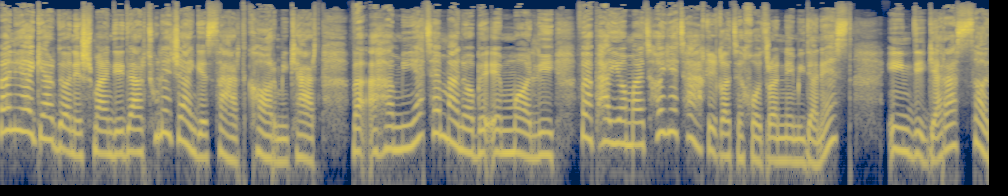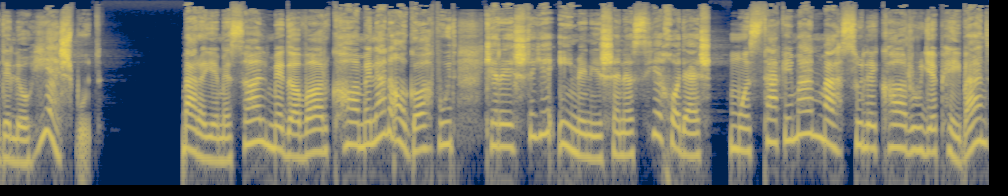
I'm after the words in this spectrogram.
ولی اگر دانشمندی در طول جنگ سرد کار می کرد و اهمیت منابع مالی و پیامدهای تحقیقات خود را نمی‌دانست، این دیگر از ساده لوحیش بود. برای مثال مداوار کاملا آگاه بود که رشته ایمنی شناسی خودش مستقیما محصول کار روی پیوند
